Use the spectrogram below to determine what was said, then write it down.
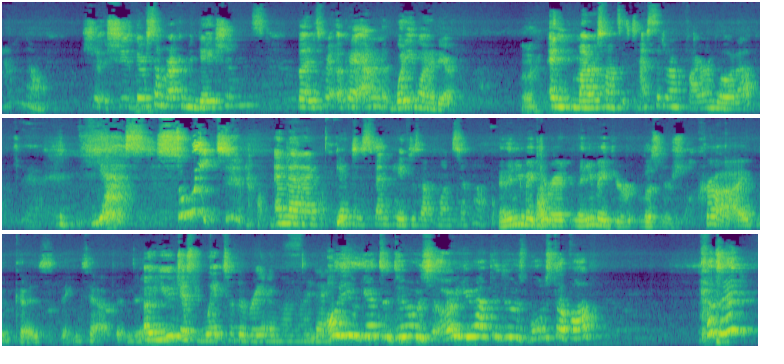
I don't know. She, she there's some recommendations, but it's okay. I don't know. What do you want to do? Okay. And my response is, can I set it on fire and blow it up? Yes, sweet. And then I get to spend pages up one step up. And then you make your then you make your listeners cry because things happen. Oh, you just wait till the reading on Monday. All you get to do is, all you have to do is blow stuff up. That's it.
